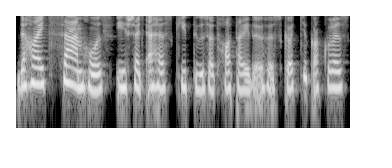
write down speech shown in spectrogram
De ha egy számhoz és egy ehhez kitűzött határidőhöz kötjük, akkor az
